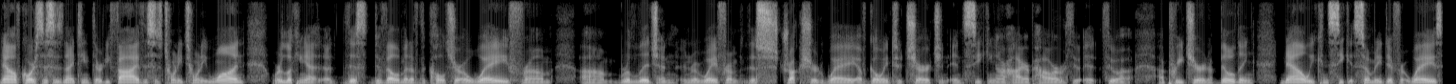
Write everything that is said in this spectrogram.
Now, of course, this is 1935, this is 2021. We're looking at uh, this development of the culture away from um, religion and away from this structured way of going to church and, and seeking our higher power through, through a, a preacher in a building. Now we can seek it so many different ways.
